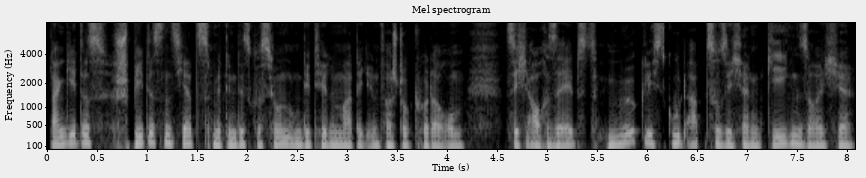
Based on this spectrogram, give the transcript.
dann geht es spätestens jetzt mit den Diskussionen um die Telematikinfrastruktur darum, sich auch selbst möglichst gut abzusichern gegen solche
